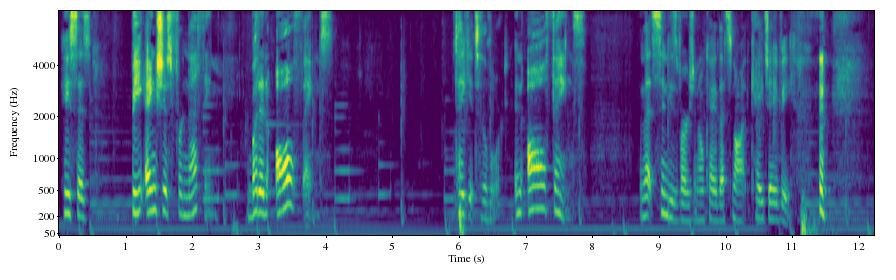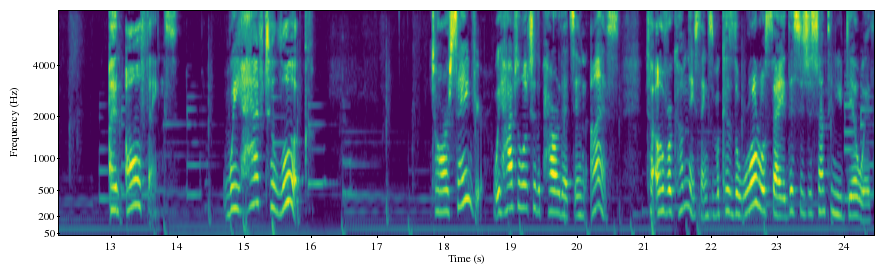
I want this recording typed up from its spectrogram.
He says, Be anxious for nothing, but in all things take it to the Lord in all things. And that's Cindy's version, okay? That's not KJV. in all things, we have to look to our Savior. We have to look to the power that's in us to overcome these things because the world will say this is just something you deal with.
